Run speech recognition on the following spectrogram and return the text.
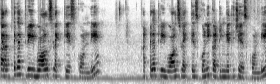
కరెక్ట్గా త్రీ బాల్స్ లెక్కేసుకోండి. కరెక్ట్గా త్రీ బాల్స్ లెక్కేసుకొని కటింగ్ అయితే చేసుకోండి.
